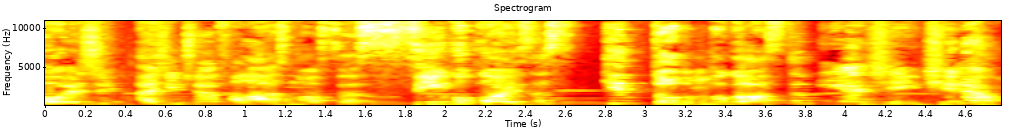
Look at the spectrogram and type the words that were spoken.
Hoje a gente vai falar as nossas 5 coisas que todo mundo gosta E a gente não.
